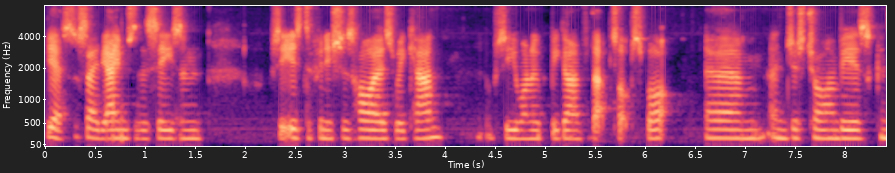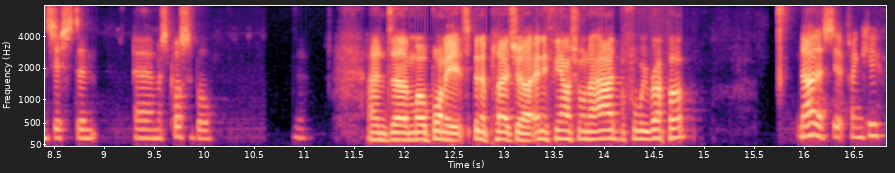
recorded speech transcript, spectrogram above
yes, I say the aims of the season obviously is to finish as high as we can. Obviously, you want to be going for that top spot um, and just try and be as consistent um, as possible. And, um, well, Bonnie, it's been a pleasure. Anything else you want to add before we wrap up? No, that's it. Thank you.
